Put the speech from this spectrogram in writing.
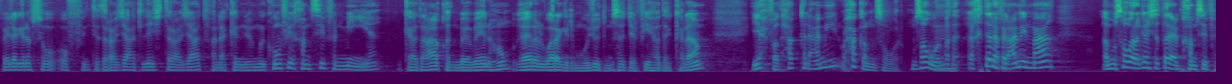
فيلاقي نفسه أوف أنت تراجعت ليش تراجعت؟ فلكن لما يكون في 50% كتعاقد ما بينهم غير الورق اللي موجود مسجل فيه هذا الكلام يحفظ حق العميل وحق المصور. مصور مثلا اختلف العميل معه المصور أقل شيء طلع ب 50%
